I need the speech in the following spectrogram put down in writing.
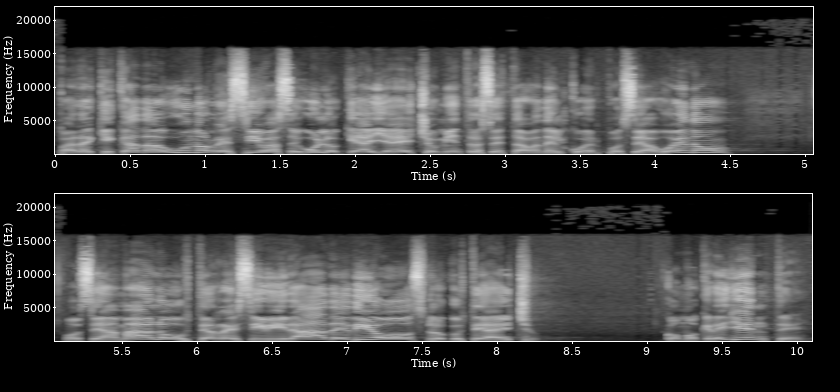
para que cada uno reciba según lo que haya hecho mientras estaba en el cuerpo, sea bueno o sea malo, usted recibirá de Dios lo que usted ha hecho. Como creyente,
